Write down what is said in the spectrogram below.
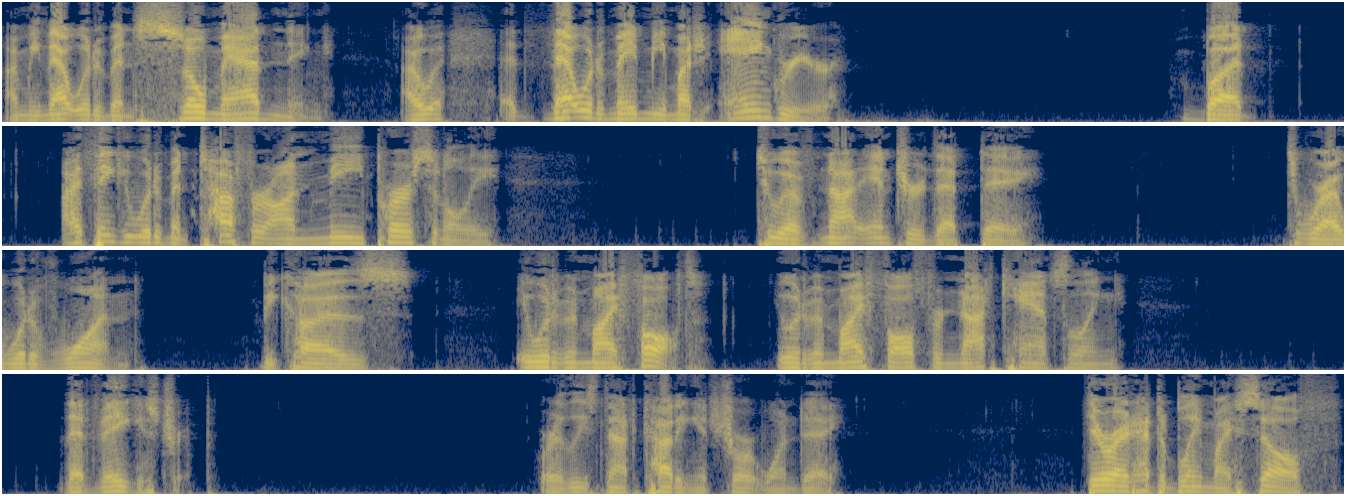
I mean that would have been so maddening. I w- that would have made me much angrier but I think it would have been tougher on me personally to have not entered that day to where I would have won because it would have been my fault. It would have been my fault for not canceling that Vegas trip. Or at least not cutting it short one day. There I'd have to blame myself.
